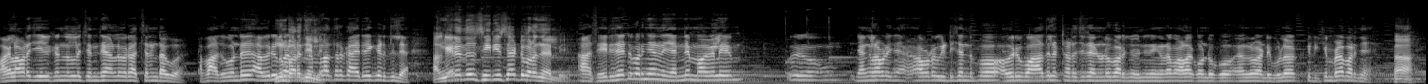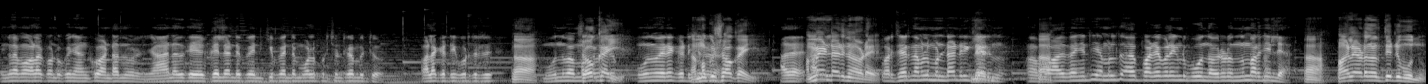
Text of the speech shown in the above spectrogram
മകൾ അവിടെ ജീവിക്കണം എന്നുള്ള ചിന്തയാണല്ലോ ഒരു അച്ഛൻ ഉണ്ടാവുക അപ്പൊ അതുകൊണ്ട് അവർ പറഞ്ഞില്ല. അത്ര കാര്യമൊക്കെ എടുത്തില്ല. അങ്ങനെ സീരിയസ് ആയിട്ട് പറഞ്ഞല്ലേ ആ സീരിയസ് ആയിട്ട് പറഞ്ഞാണ്. എന്നെ മകളെയും ഒരു ഞങ്ങളവിടെ അവിടെ വീട്ടിൽ ചെന്നപ്പോ അവർ വാതിലിട്ട് അടച്ചിട്ട് എന്നോട് പറഞ്ഞു ഇനി നിങ്ങളുടെ മകളെ കൊണ്ടുപോകും ഞങ്ങൾ വേണ്ട. ഇവിടെ ഇരിക്കുമ്പോഴാണ് പറഞ്ഞേ നിങ്ങളെ മകളെ കൊണ്ടുപോകും ഞങ്ങൾക്ക് വേണ്ടെന്ന് പറഞ്ഞു. ഞാനത് കേൾക്കില്ലാണ്ട് ഇപ്പൊ എനിക്കിപ്പോ എന്റെ മോളെ പിടിച്ചോണ്ടിരാൻ പറ്റുമോ മകളെ കെട്ടി കൊടുത്തിട്ട് മൂന്ന്. മൂന്ന് പേരെ കെട്ടി നമുക്ക് ഷോക്കായി? അതെ. അമ്മ ഉണ്ടായിരുന്നു അവിടെ? കുറച്ചു നേരം നമ്മൾ മിണ്ടാണ്ടിരിക്കുകയായിരുന്നു. അപ്പൊ അത് കഴിഞ്ഞിട്ട് നമ്മൾ പഴയ പോലെ ഇങ്ങോട്ട് പോകുന്നു. അവരോടൊന്നും പറഞ്ഞില്ല. മകളെ അവിടെ നിർത്തിയിട്ട് പോകുന്നു?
